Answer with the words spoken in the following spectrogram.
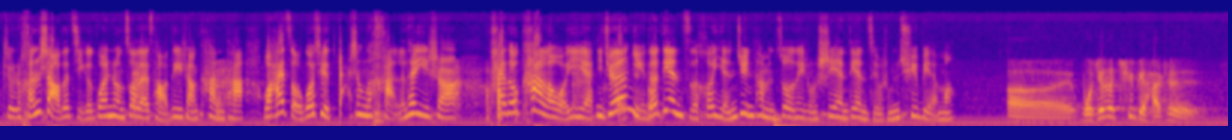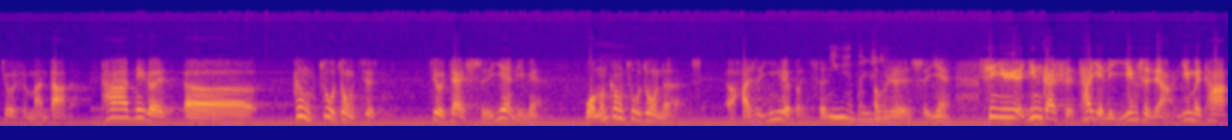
就是很少的几个观众坐在草地上看他，我还走过去大声的喊了他一声，抬头看了我一眼。你觉得你的 电子和严俊他们做的那种试验电子有什么区别吗？呃，我觉得区别还是就是蛮大的。他那个呃更注重就就在实验里面，我们更注重的呃还是音乐本身，音乐本身而不是实验。新音乐应该是它也理应是这样，因为它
